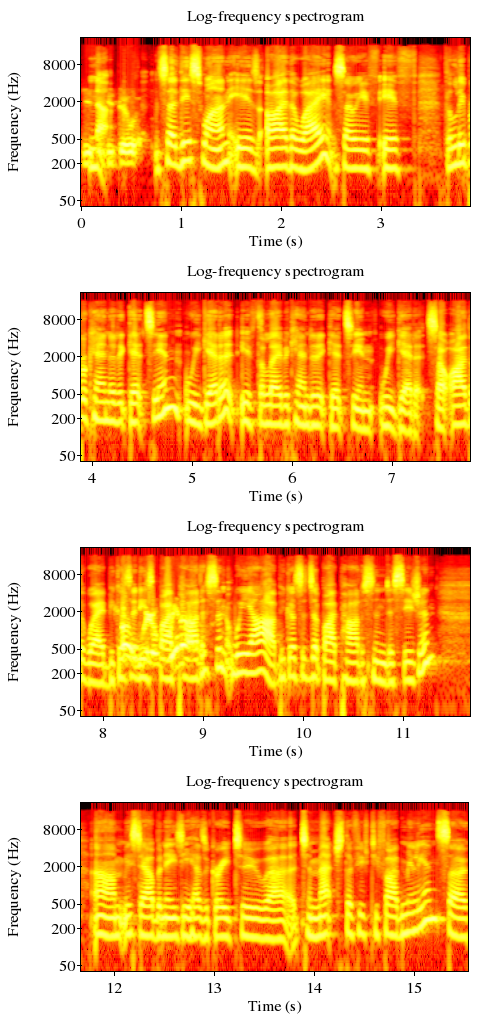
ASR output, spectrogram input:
You, no. you do it. So this one is either way. So if, if the Liberal candidate gets in, we get it. If the Labor candidate gets in, we get it. So either way, because oh, it is bipartisan, we are because it's a bipartisan decision. Um, Mr Albanese has agreed to uh, to match the 55 million. So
